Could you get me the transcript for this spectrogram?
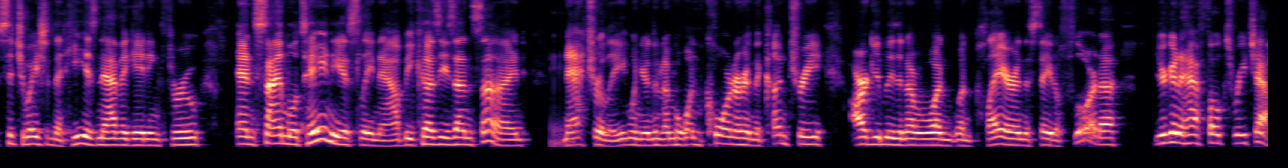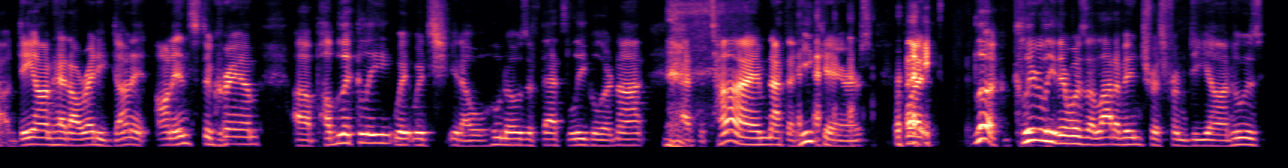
situation that he is navigating through. And simultaneously now, because he's unsigned, mm-hmm. naturally, when you're the number one corner in the country, arguably the number one one player in the state of Florida, you're going to have folks reach out. Deion had already done it on Instagram uh, publicly, which, you know, who knows if that's legal or not at the time. Not that he cares, right. but look, clearly there was a lot of interest from Deion, who is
